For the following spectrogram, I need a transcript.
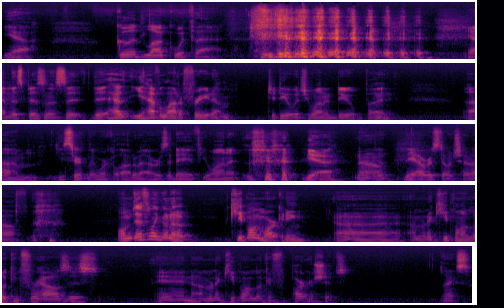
Yeah. Good luck with that. yeah, in this business, it, it has you have a lot of freedom to do what you want to do, but um, you certainly work a lot of hours a day if you want it. Yeah. No. the, the hours don't shut off. Well, I'm definitely gonna keep on marketing. Uh, I'm gonna keep on looking for houses, and I'm gonna keep on looking for partnerships. nice.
